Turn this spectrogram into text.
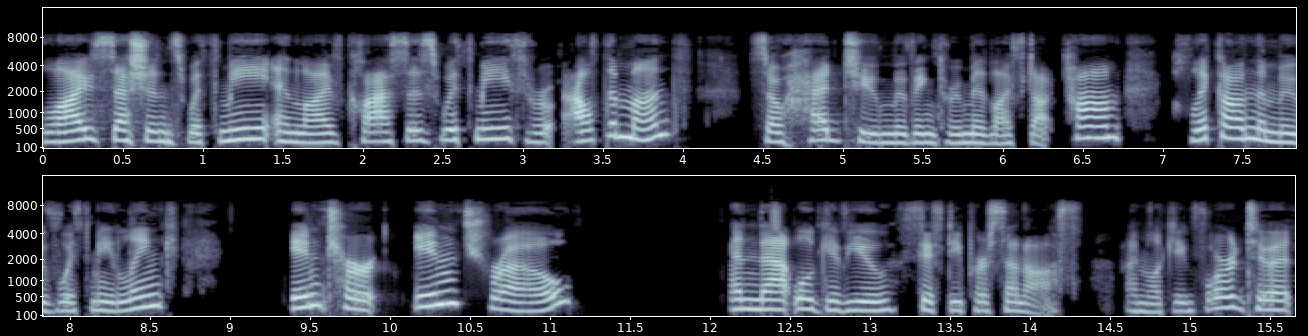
live sessions with me, and live classes with me throughout the month. So head to movingthroughmidlife.com, click on the Move With Me link, enter intro, and that will give you 50% off. I'm looking forward to it.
